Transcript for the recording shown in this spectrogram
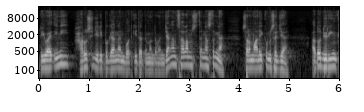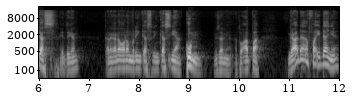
Riwayat ini harusnya jadi pegangan buat kita teman-teman. Jangan salam setengah-setengah. Assalamualaikum saja. Atau diringkas gitu kan. Kadang-kadang orang meringkas-ringkasnya. Kum misalnya. Atau apa. Nggak ada faidahnya.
